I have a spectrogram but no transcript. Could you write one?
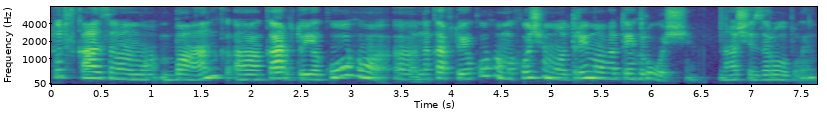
Тут вказуємо банк, карту якого, на карту якого ми хочемо отримувати гроші, наші зароблені.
